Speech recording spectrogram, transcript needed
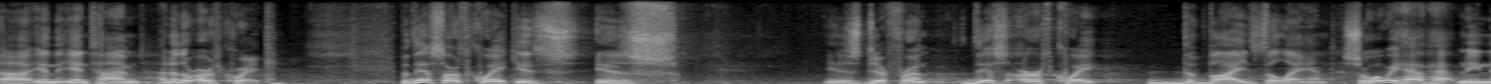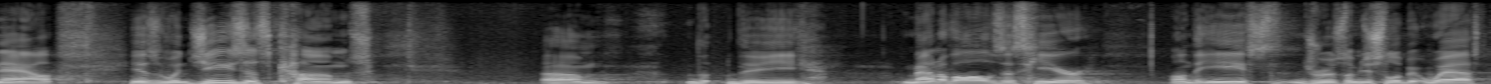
uh, in the end time, another earthquake. But this earthquake is, is, is different. This earthquake divides the land. So, what we have happening now is when Jesus comes, um, the, the Mount of Olives is here on the east, Jerusalem just a little bit west,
